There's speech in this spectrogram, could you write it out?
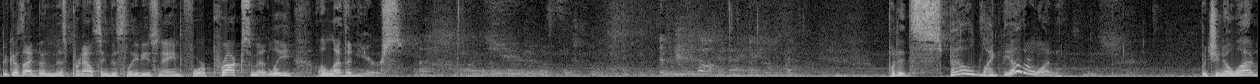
because I'd been mispronouncing this lady's name for approximately 11 years. but it's spelled like the other one. But you know what?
